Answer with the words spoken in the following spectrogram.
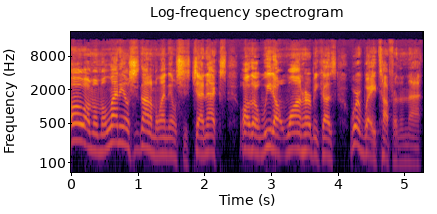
Oh, I'm a millennial. She's not a millennial. She's Gen X. Although we don't want her because we're way tougher than that.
